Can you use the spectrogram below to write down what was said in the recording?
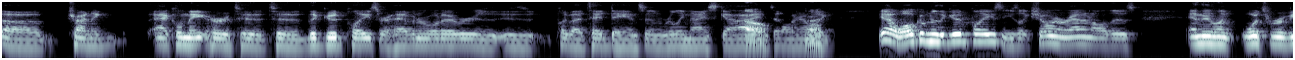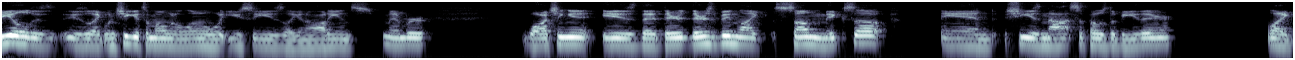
uh trying to acclimate her to to the good place or heaven or whatever is, is played by Ted Danson, really nice guy, Oh, and telling her right. like, "Yeah, welcome to the good place," and he's like showing her around and all this. And then like what's revealed is is like when she gets a moment alone, what you see is like an audience member watching it is that there there's been like some mix up and she is not supposed to be there. Like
